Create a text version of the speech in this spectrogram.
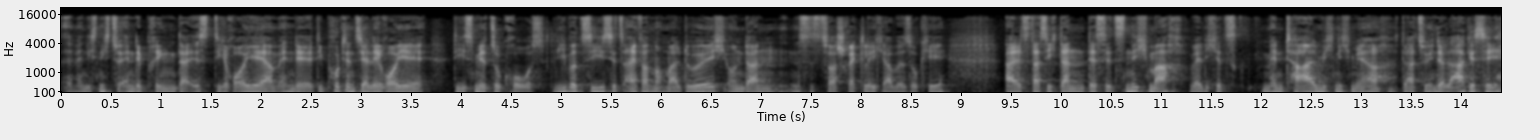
wenn ich es nicht zu Ende bringe, da ist die Reue am Ende, die potenzielle Reue, die ist mir zu groß. Lieber zieh es jetzt einfach nochmal durch und dann ist es zwar schrecklich, aber ist okay, als dass ich dann das jetzt nicht mache, weil ich jetzt mental mich nicht mehr dazu in der Lage sehe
